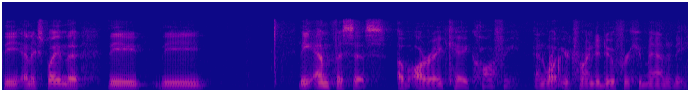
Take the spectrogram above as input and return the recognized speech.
the and explain the the the the emphasis of RAK coffee and what you're trying to do for humanity.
